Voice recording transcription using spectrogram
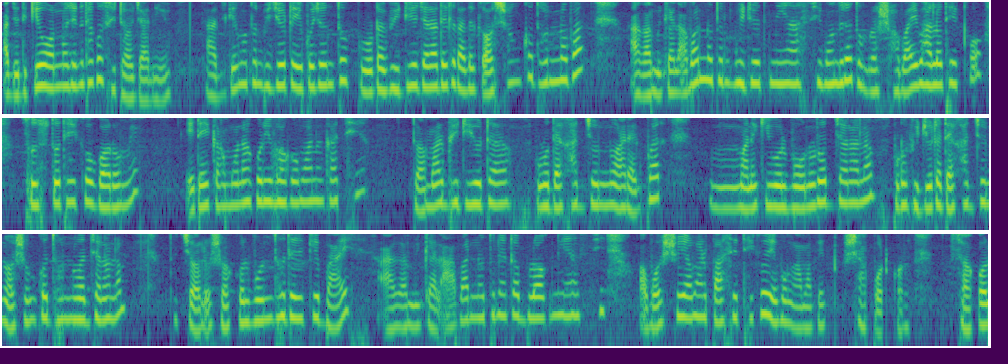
আর যদি কেউ অন্য জেনে থাকো সেটাও জানিও। আজকের মতন ভিডিওটা এই পর্যন্ত। পুরোটা ভিডিও যারা দেখল তাদেরকে অসংখ্য ধন্যবাদ। আগামীকাল আবার নতুন ভিডিওতে নিয়ে আসছি বন্ধুরা। তোমরা সবাই ভালো থেকো, সুস্থ থেকো গরমে। এটাই কামনা করি ভগবানের কাছে। তো আমার ভিডিওটা পুরো দেখার জন্য আর একবার মানে কি বলব, অনুরোধ জানালাম, পুরো ভিডিওটা দেখার জন্য অসংখ্য ধন্যবাদ জানালাম। তো চলো সকল বন্ধুদেরকে বাই আগামীকাল আবার নতুন একটা ব্লগ নিয়ে আসছি। অবশ্যই আমার পাশে থেকেও এবং আমাকে একটু সাপোর্ট করো। সকল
